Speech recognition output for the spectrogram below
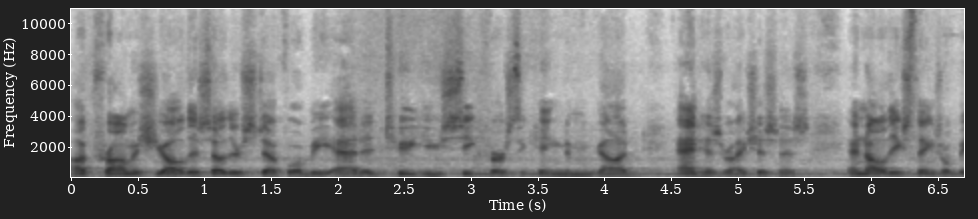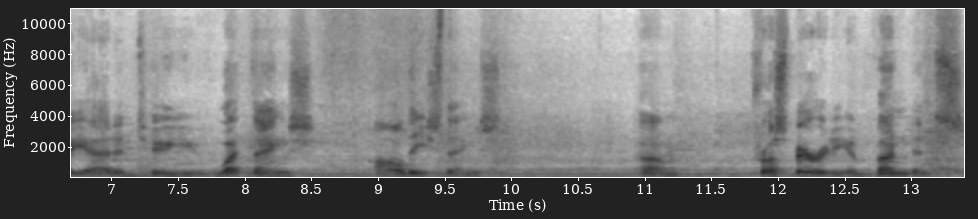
I promise you all this other stuff will be added to you. Seek first the kingdom of God and his righteousness, and all these things will be added to you. What things? All these things. Um, prosperity, abundance,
